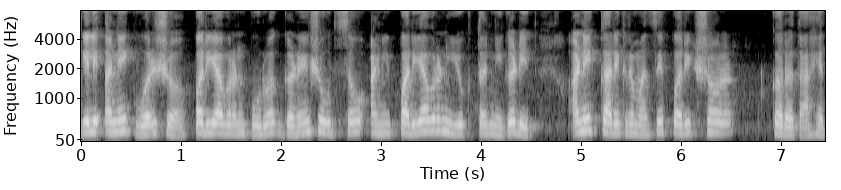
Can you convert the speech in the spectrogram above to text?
गेली अनेक वर्ष पर्यावरणपूर्वक गणेशोत्सव आणि पर्यावरणयुक्त निगडीत अनेक कार्यक्रमाचे परीक्षण करत आहेत.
